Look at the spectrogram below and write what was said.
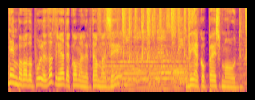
Ντέμι Παπαδοπούλου εδώ 30 ακόμα λεπτά μαζί. Διακοπές mode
